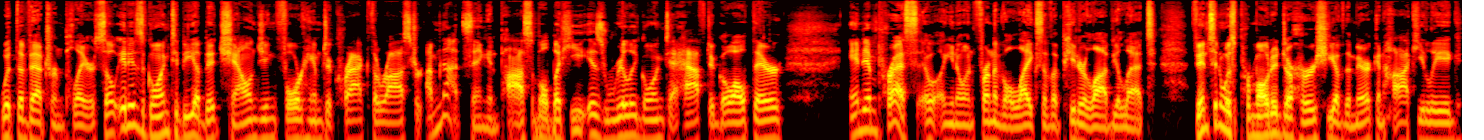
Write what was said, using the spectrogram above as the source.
with the veteran player. So it is going to be a bit challenging for him to crack the roster. I'm not saying impossible, but he is really going to have to go out there and impress, uh, you know, in front of the likes of a Peter Laviolette. Vincent was promoted to Hershey of the American Hockey League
